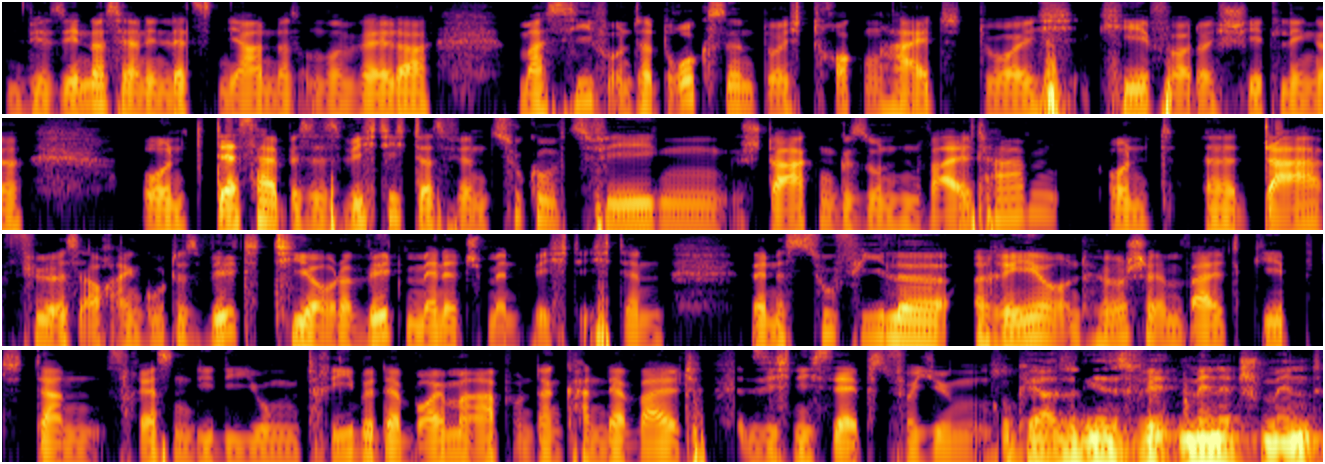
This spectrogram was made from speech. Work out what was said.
wir sehen das ja in den letzten Jahren, dass unsere Wälder massiv unter Druck sind durch Trockenheit, durch Käfer, durch Schädlinge. Und deshalb ist es wichtig, dass wir einen zukunftsfähigen, starken, gesunden Wald haben. Und äh, dafür ist auch ein gutes Wildtier- oder Wildmanagement wichtig. Denn wenn es zu viele Rehe und Hirsche im Wald gibt, dann fressen die die jungen Triebe der Bäume ab und dann kann der Wald sich nicht selbst verjüngen. Okay, also dieses Wildmanagement,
